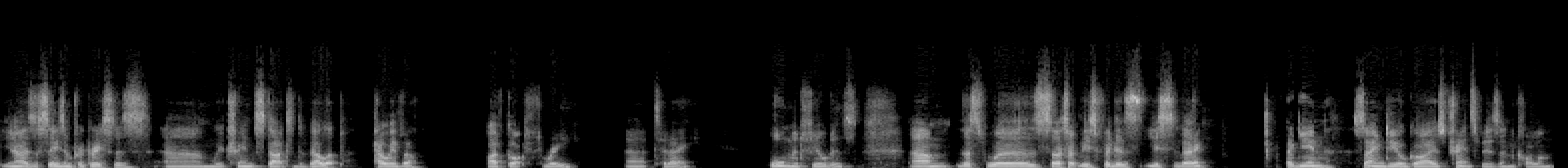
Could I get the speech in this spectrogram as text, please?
you know, as the season progresses, um, where trends start to develop. However, I've got three uh, today, all midfielders. Um, this was so I took these figures yesterday. Again, same deal, guys. Transfers in column,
